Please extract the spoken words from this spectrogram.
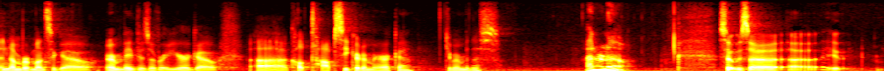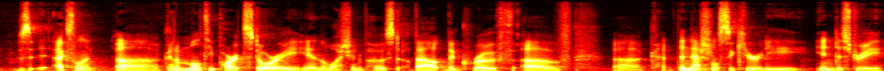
a number of months ago, or maybe it was over a year ago, uh, called "Top Secret America"? Do you remember this? I don't know. So it was a, a it was an excellent uh, kind of multi-part story in the Washington Post about the growth of uh, kind of the national security industry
